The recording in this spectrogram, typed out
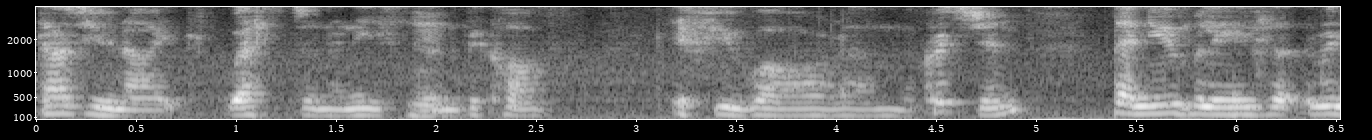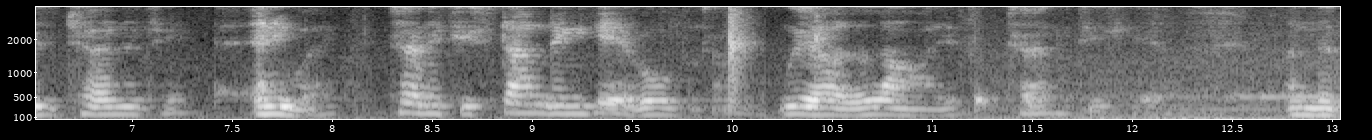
does unite Western and Eastern because if you are um, a Christian, then you believe that there is eternity. Anyway, eternity standing here all the time. We are alive, eternity's here. And the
